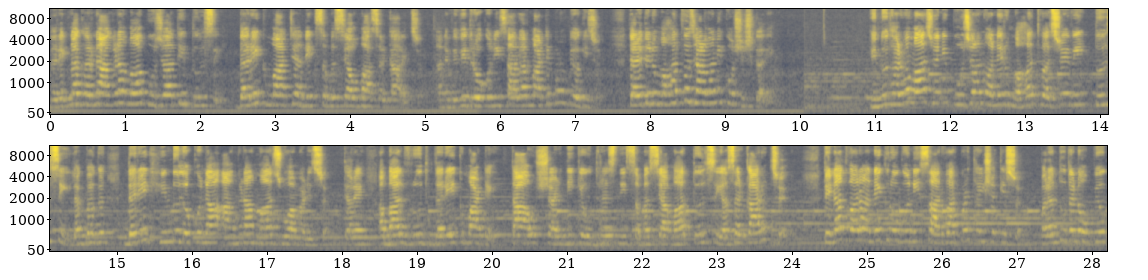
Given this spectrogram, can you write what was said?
દરેકના ઘરના આંગણામાં પૂજાતી તુલસી દરેક માટે અનેક સમસ્યાઓમાં અસરકારક છે અને વિવિધ રોગોની સારવાર માટે પણ ઉપયોગી છે. ત્યારે તેનું મહત્વ જાણવાની કોશિશ કરી હિન્દુ ધર્મમાં જેની પૂજાનું અનેરું મહત્વ છે એવી તુલસી લગભગ દરેક હિન્દુ લોકોના આંગણામાં જોવા મળે છે. ત્યારે અબાલ વૃદ્ધ દરેક માટે તાવ, શરદી કે ઉધરસની સમસ્યામાં તુલસી અસરકારક છે. તેના દ્વારા અનેક રોગોની સારવાર પણ થઈ શકે છે. પરંતુ તેનો ઉપયોગ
